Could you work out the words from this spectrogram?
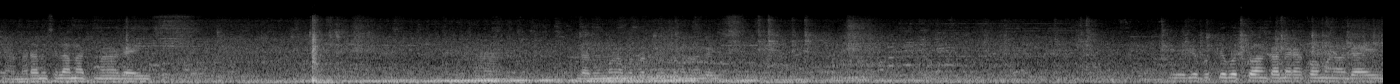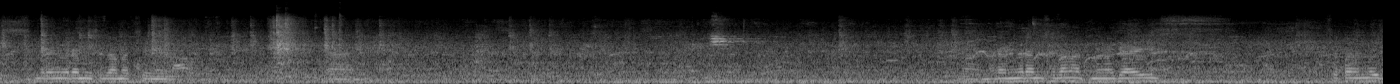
Ah, maraming salamat mga guys. Ah, daming mga motor dito mga guys. Ilibot-libot ko ang camera ko mga guys. Maraming maraming salamat sa inyo. Yan. Maraming maraming salamat mga guys sa panonood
